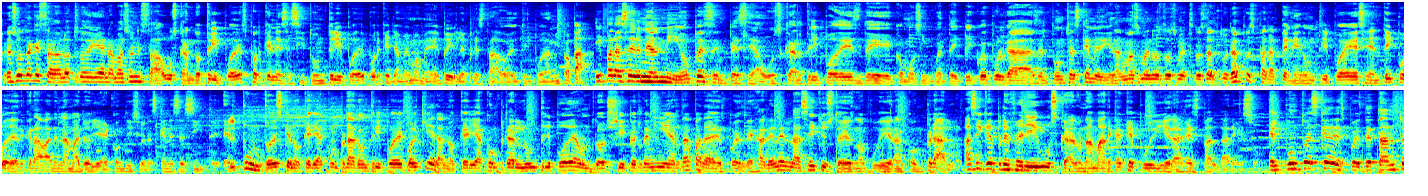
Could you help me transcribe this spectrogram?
Resulta que estaba el otro día en Amazon, estaba buscando trípodes porque necesito un trípode porque ya me mamé de pedirle prestado el trípode a mi papá. Y para hacerme al mío, pues empecé a buscar trípodes de como 50 y pico de pulgadas. El punto es que me dieran más o menos 2 metros de altura, pues para tener un trípode decente y poder grabar en la mayoría de condiciones que necesite. El punto es que no quería comprar un trípode cualquiera, no quería comprarle un trípode a un dropshipper de mierda para después dejar el enlace y que ustedes no pudieran comprarlo. Así que preferí buscar una marca que pudiera respaldar eso. El punto es que después de tanto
